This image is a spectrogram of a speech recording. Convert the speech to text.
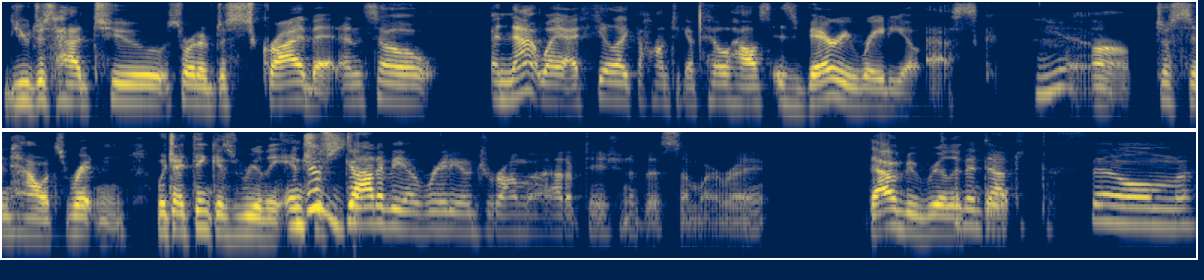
you just had to sort of describe it. And so in that way i feel like the haunting of hill house is very radio-esque yeah. um, just in how it's written which i think is really interesting. There's got to be a radio drama adaptation of this somewhere right? That would be really been cool. adapted to film.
